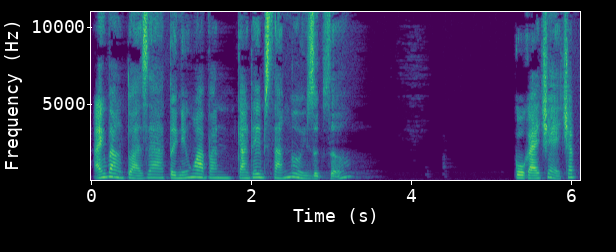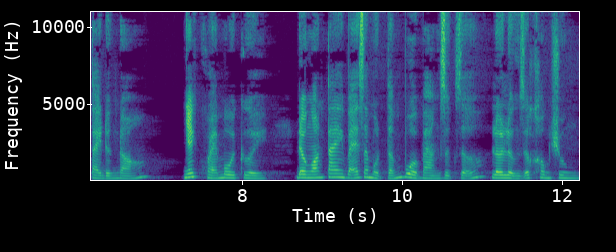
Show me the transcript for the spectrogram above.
Ánh vàng tỏa ra từ những hoa văn càng thêm sáng ngời rực rỡ. Cô gái trẻ chắp tay đứng đó, nhếch khóe môi cười, Đầu ngón tay vẽ ra một tấm bùa vàng rực rỡ, Lơ lửng giữa không trung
